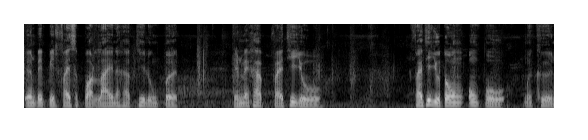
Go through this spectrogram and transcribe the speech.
เดินไปปิดไฟสปอตไลท์นะครับ ที่ลุงเปิด เห็นไหมครับ ไฟที่อยู่ ไฟที่อยู่ตรงองค์ปู่เมื่อคืน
